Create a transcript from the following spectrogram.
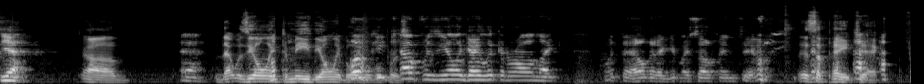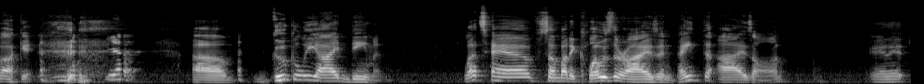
Yeah. Um, yeah. that was the only, to me, the only believable Lucky person. Cup was the only guy looking around like, what the hell did I get myself into? It's a paycheck. Fuck it. yeah. Um, googly eyed demon. Let's have somebody close their eyes and paint the eyes on. And it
